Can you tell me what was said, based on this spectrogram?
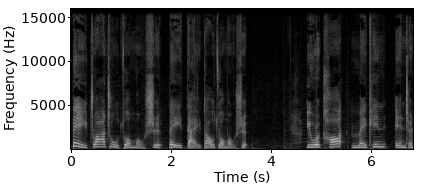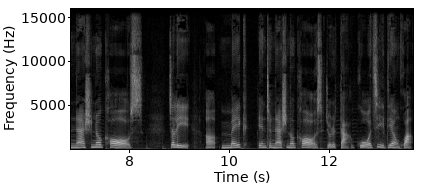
被抓住做某事，被逮到做某事。You were caught making international calls。这里啊、呃、，make international calls 就是打国际电话。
